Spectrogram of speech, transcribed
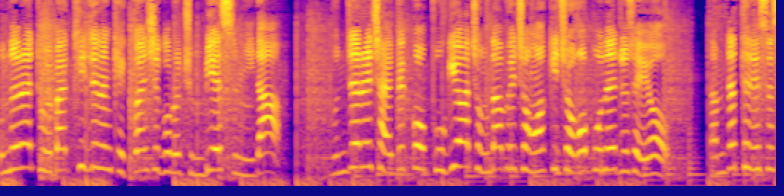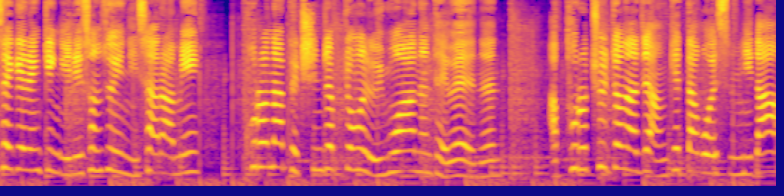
오늘의 돌발 퀴즈는 객관식으로 준비했습니다. 문제를 잘 듣고 보기와 정답을 정확히 적어 보내주세요. 남자 테니스 세계 랭킹 1위 선수인 이 사람이 코로나 백신 접종을 의무화하는 대회에는 앞으로 출전하지 않겠다고 했습니다.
